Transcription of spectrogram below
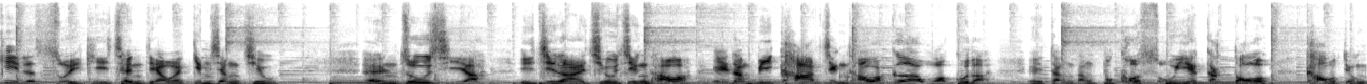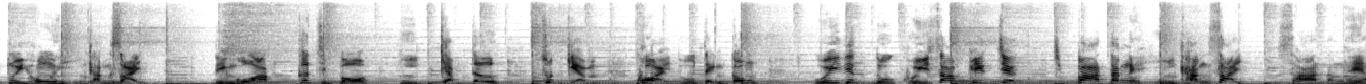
记着水气千条的金双手。现主时啊，伊即仔的手指头啊，会当比脚指头啊搁较活骨啊，会当从不可思议的角度敲中对方的耳孔塞。另外，搁一部耳夹刀出剑，快如电光，威力如开山劈石，一百吨的耳孔塞，三两下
